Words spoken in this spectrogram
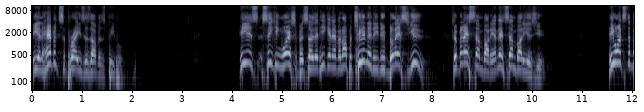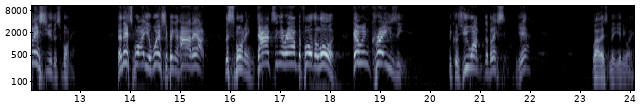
he inhabits the praises of his people. He is seeking worshipers so that he can have an opportunity to bless you, to bless somebody, and that somebody is you. He wants to bless you this morning. And that's why you're worshiping hard out this morning, dancing around before the Lord, going crazy because you want the blessing. Yeah? Well, that's me anyway.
